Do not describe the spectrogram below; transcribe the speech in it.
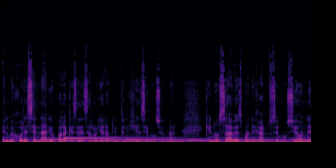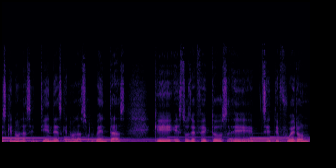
el mejor escenario para que se desarrollara tu inteligencia emocional, que no sabes manejar tus emociones, que no las entiendes, que no las solventas, que estos defectos eh, se te fueron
